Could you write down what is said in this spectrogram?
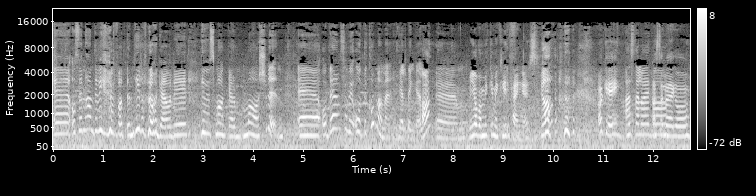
eh, och sen hade vi ju fått en till fråga och det är hur smakar marsvin? Eh, och den får vi återkomma med helt enkelt. Ja. Eh, Vi jobbar mycket med cliffhangers. ja. Okej, Hasta luego. hasta luego!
